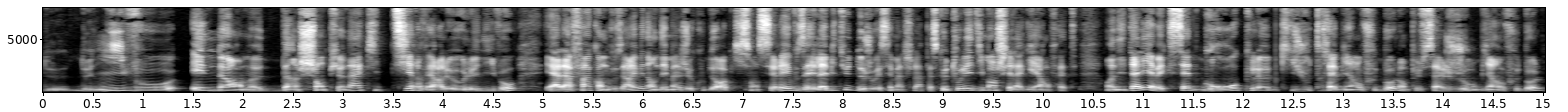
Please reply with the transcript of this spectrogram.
de niveau énorme d'un championnat qui tire vers le haut le niveau. Et à la fin, quand vous arrivez dans des matchs de Coupe d'Europe qui sont serrés, vous avez l'habitude de jouer ces matchs-là. Parce que tous les dimanches, c'est la guerre en fait. En Italie, avec sept gros clubs qui jouent très bien au football, en plus ça joue bien au football,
